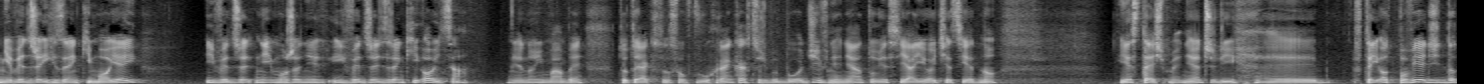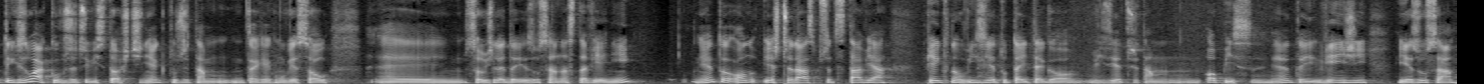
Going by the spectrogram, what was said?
Nie wydrze ich z ręki mojej i wydrze, nie może nie ich wydrzeć z ręki Ojca. Nie? No i mamy, tutaj jak to są w dwóch rękach, coś by było dziwnie, nie? A tu jest ja i Ojciec jedno jesteśmy, nie? Czyli yy, w tej odpowiedzi do tych złaków rzeczywistości, nie? którzy tam, tak jak mówię, są, yy, są źle do Jezusa nastawieni, nie? to on jeszcze raz przedstawia piękną wizję tutaj tego, wizję, czy tam opis nie? tej więzi Jezusa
